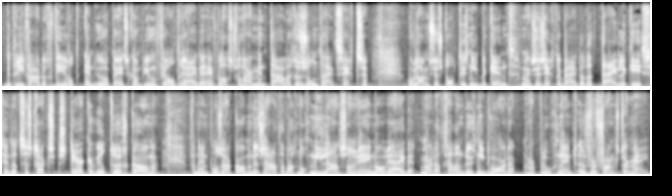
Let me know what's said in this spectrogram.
De drievoudig wereld- en Europees kampioen veldrijden heeft last van haar mentale gezondheid, zegt ze. Hoe lang ze stopt is niet bekend, maar ze zegt erbij dat het tijdelijk is en dat ze straks sterker wil terugkomen. Van Empel zou komende zaterdag nog Milaan-San Remo rijden, maar dat gaat hem dus niet worden. Haar ploeg neemt een vervangster mee.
